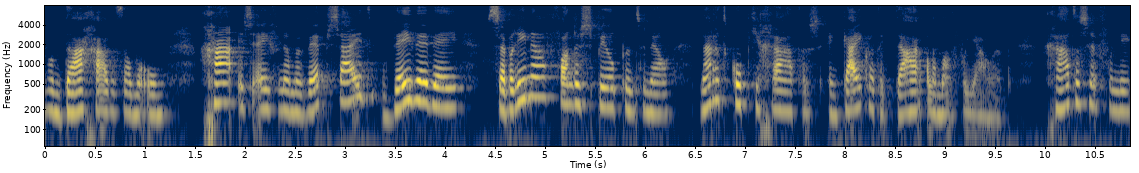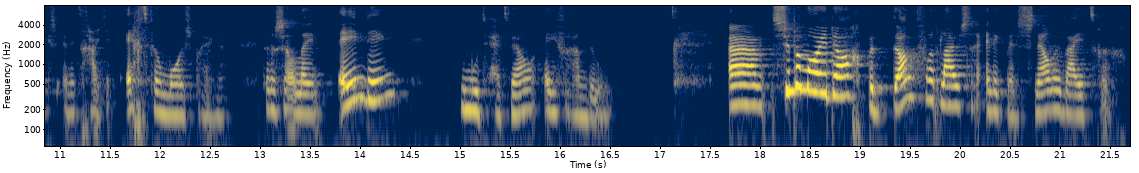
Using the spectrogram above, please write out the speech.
Want daar gaat het allemaal om. Ga eens even naar mijn website www.sabrinavanderspeel.nl naar het kopje gratis en kijk wat ik daar allemaal voor jou heb. Gratis en voor niks en het gaat je echt veel moois brengen. Er is alleen één ding, je moet het wel even aan doen. Uh, super mooie dag, bedankt voor het luisteren en ik ben snel weer bij je terug.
